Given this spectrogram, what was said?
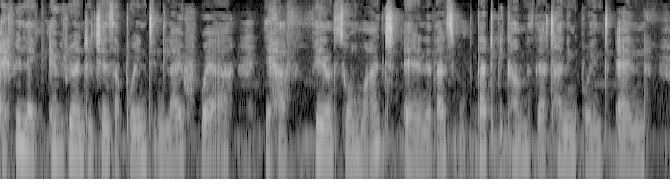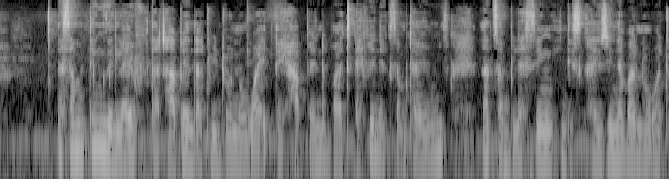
I feel like everyone reaches a point in life where they have failed so much and that's that becomes their turning point. And there's some things in life that happen that we don't know why they happened but i feel like sometimes that's a blessing in disguise. You never know what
